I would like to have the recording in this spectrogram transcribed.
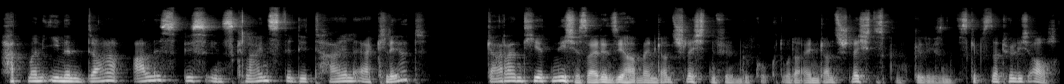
Hat man Ihnen da alles bis ins kleinste Detail erklärt? Garantiert nicht, es sei denn, Sie haben einen ganz schlechten Film geguckt oder ein ganz schlechtes Buch gelesen. Das gibt es natürlich auch.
